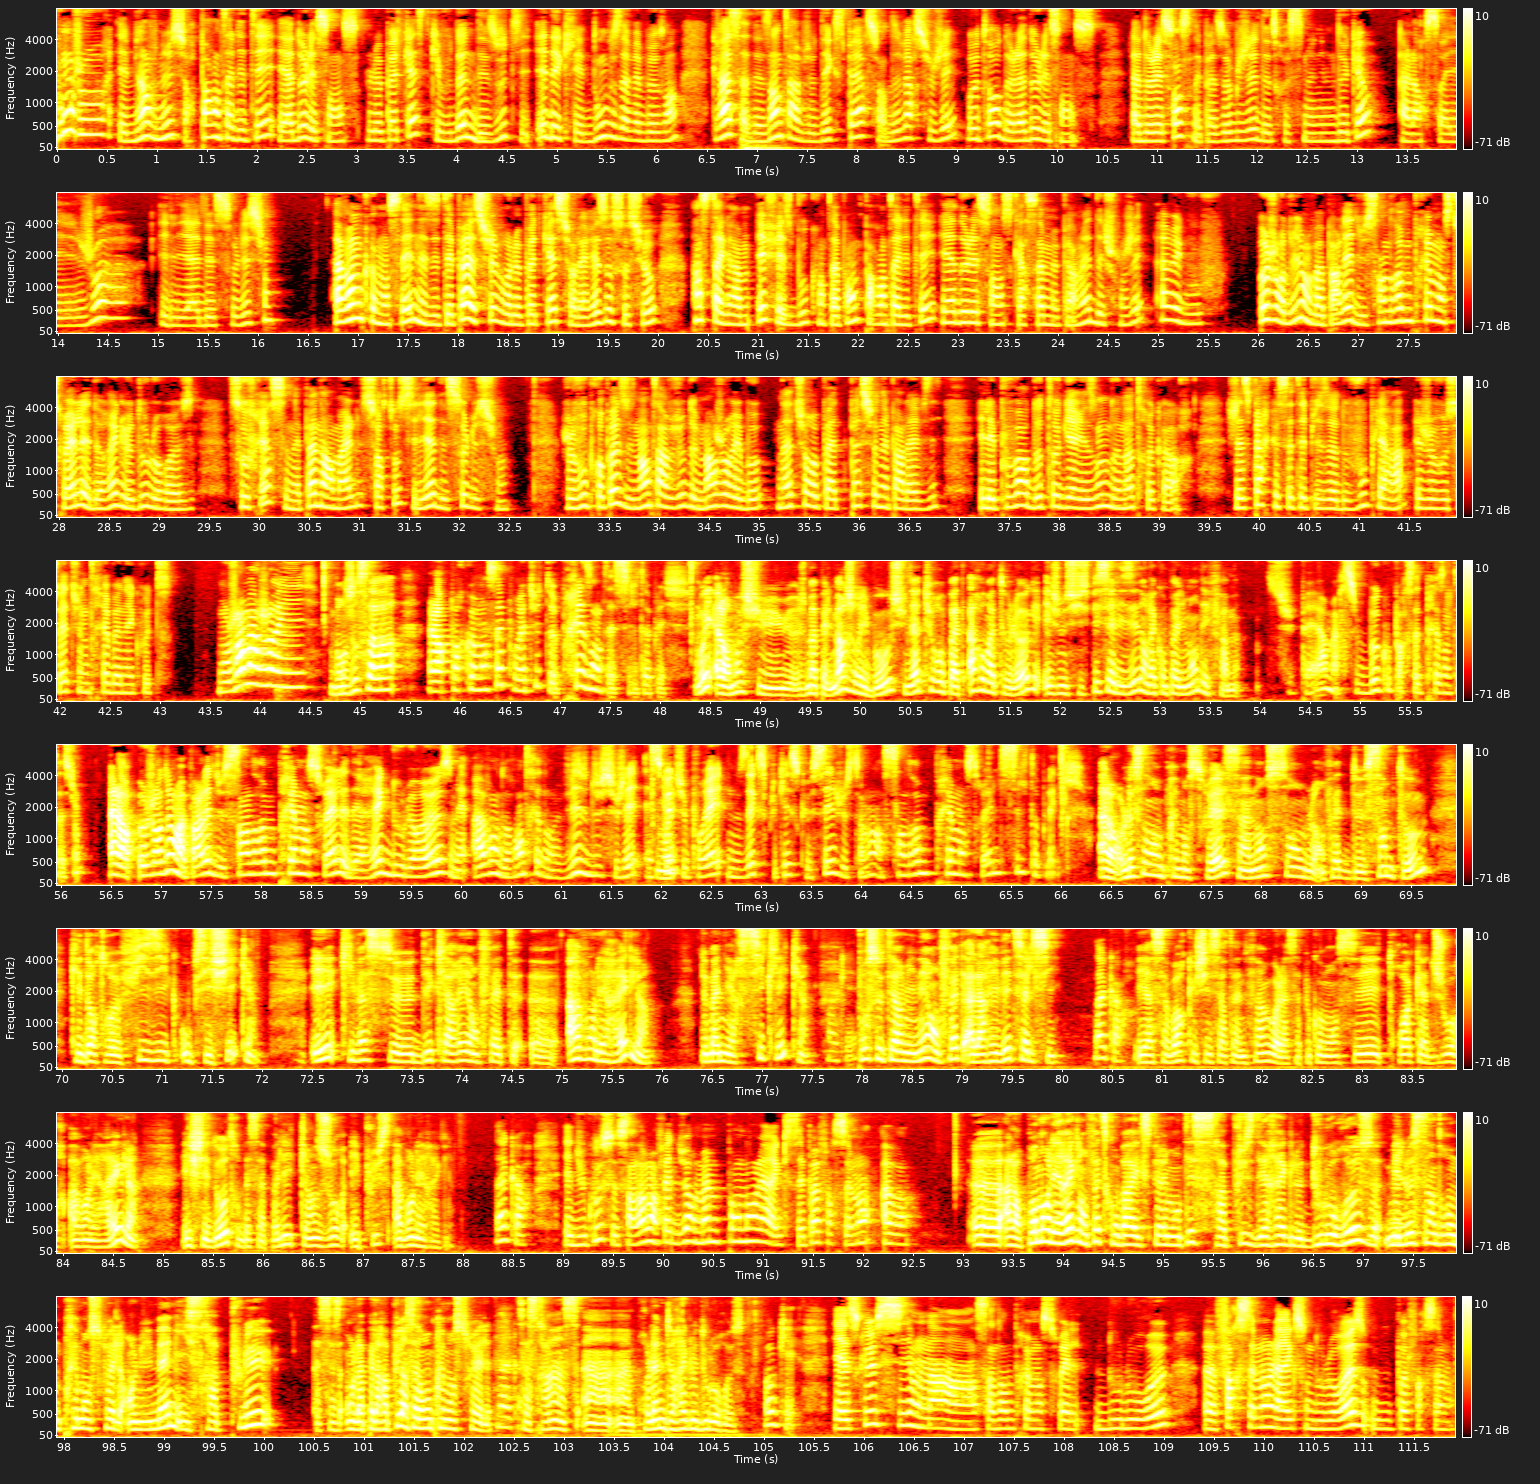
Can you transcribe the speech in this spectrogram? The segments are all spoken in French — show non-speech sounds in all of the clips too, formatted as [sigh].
Bonjour et bienvenue sur Parentalité et Adolescence, le podcast qui vous donne des outils et des clés dont vous avez besoin grâce à des interviews d'experts sur divers sujets autour de l'adolescence. L'adolescence n'est pas obligée d'être synonyme de chaos, alors soyez joie, il y a des solutions. Avant de commencer, n'hésitez pas à suivre le podcast sur les réseaux sociaux, Instagram et Facebook en tapant parentalité et adolescence, car ça me permet d'échanger avec vous. Aujourd'hui, on va parler du syndrome prémenstruel et de règles douloureuses. Souffrir, ce n'est pas normal, surtout s'il y a des solutions. Je vous propose une interview de Marjorie Beau, naturopathe passionnée par la vie et les pouvoirs d'auto-guérison de notre corps. J'espère que cet épisode vous plaira et je vous souhaite une très bonne écoute. Bonjour Marjorie Bonjour Sarah Alors pour commencer, pourrais-tu te présenter s'il te plaît? Oui, alors moi je, suis, je m'appelle Marjorie Beau, je suis naturopathe aromatologue et je me suis spécialisée dans l'accompagnement des femmes. Super, merci beaucoup pour cette présentation. Alors aujourd'hui on va parler du syndrome prémenstruel et des règles douloureuses, mais avant de rentrer dans le vif du sujet, est-ce que tu pourrais nous expliquer ce que c'est justement un syndrome prémenstruel s'il te plaît? Alors le syndrome prémenstruel, c'est un ensemble en fait de symptômes qui est d'ordre physique ou psychique et qui va se déclarer en fait euh, avant les règles de manière cyclique pour se terminer en fait à l'arrivée de celle-ci. D'accord. Et à savoir que chez certaines femmes, voilà, ça peut commencer 3-4 jours avant les règles et chez d'autres, ben, ça peut aller 15 jours et plus avant les règles. D'accord. Et du coup, ce syndrome en fait dure même pendant les règles, c'est pas forcément avant. Euh, alors pendant les règles, en fait, ce qu'on va expérimenter, ce sera plus des règles douloureuses, mais le syndrome prémenstruel en lui-même, il sera plus, ça- on l'appellera plus un syndrome prémenstruel. Ça sera un, un- un problème de règles douloureuses. Ok. Et est-ce que si on a un syndrome prémenstruel douloureux, forcément les règles sont douloureuses ou pas forcément?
